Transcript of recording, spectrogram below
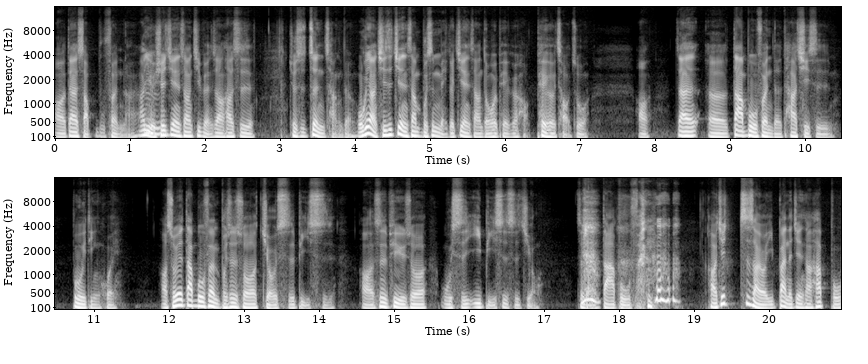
哦，但少部分啦。啊，有些建商基本上它是就是正常的。我跟你讲，其实建商不是每个建商都会配合好配合炒作，哦，但呃大部分的它其实不一定会。哦，所以大部分不是说九十比十，哦，是譬如说五十一比四十九这种大部分。好，就至少有一半的建商，他不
